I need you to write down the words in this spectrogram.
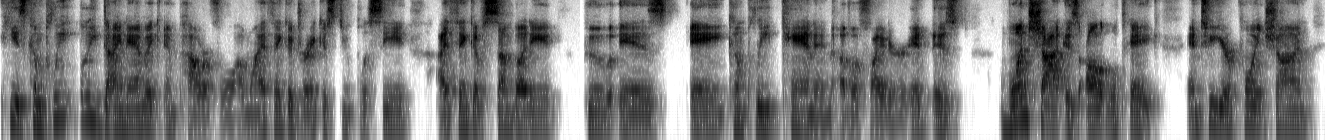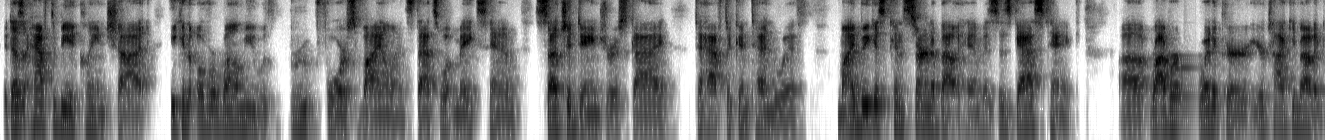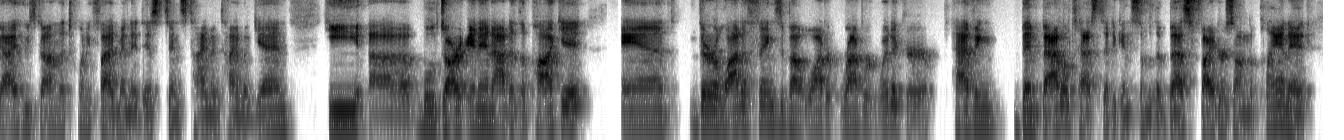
he's completely dynamic and powerful. And when I think of Dricus Duplessis, I think of somebody who is a complete cannon of a fighter. It is one shot is all it will take. And to your point, Sean, it doesn't have to be a clean shot. He can overwhelm you with brute force violence. That's what makes him such a dangerous guy to have to contend with. My biggest concern about him is his gas tank. Uh, Robert Whitaker, you're talking about a guy who's gone the 25 minute distance time and time again. He uh, will dart in and out of the pocket. And there are a lot of things about Robert Whitaker having been battle tested against some of the best fighters on the planet.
